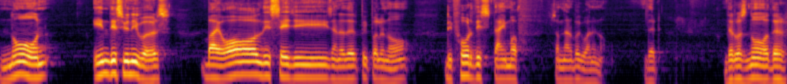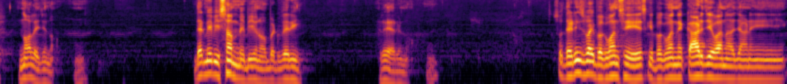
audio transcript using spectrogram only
known in this universe by all these sages and other people, you know, before this time of Samnana Bhagavan, you know, that there was no other knowledge, you know. Hmm. There may be some, maybe, you know, but very rare, you know. So that is why ભગવાન સેઝ કે ભગવાનને કાળ જેવા ના જાણે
